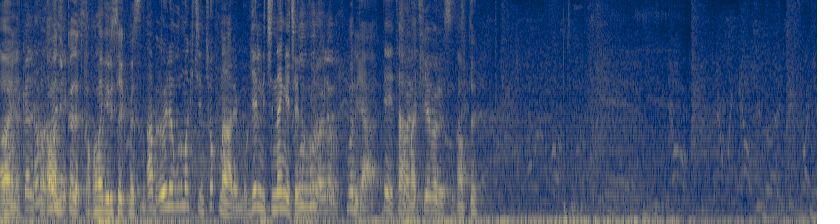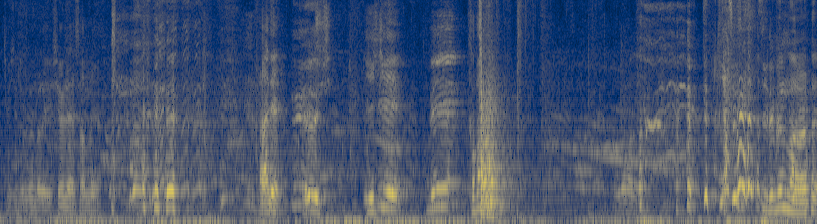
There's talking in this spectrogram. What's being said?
Aynen. Dikkat et, Ama, kafana dikkat et kafana geri sekmesin. Abi öyle vurmak için çok narin bu. Gelin içinden geçelim. Vur vur bunu. öyle vur. Vur ya. İyi tamam Şöyle hadi. ikiye bölürsün. Yaptı. Çocuğun orayı şöyle sallıyor. Hadi. 3 2 1 Kapat. Tribün var orada.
